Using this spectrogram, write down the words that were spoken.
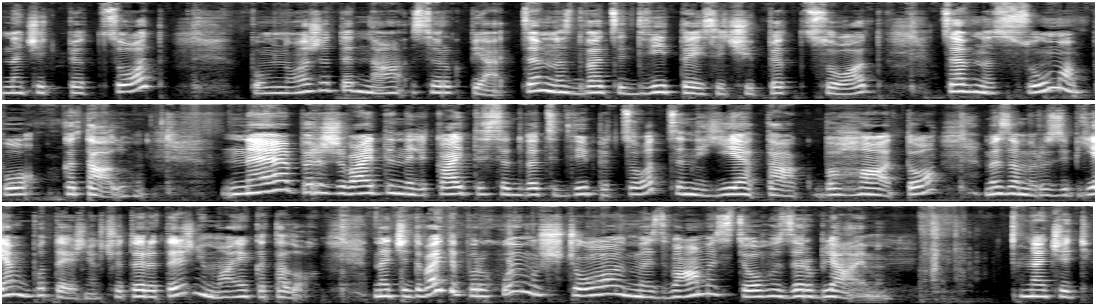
Значить, 500 помножити на 45. Це в нас 22 500. Це в нас сума по каталогу. Не переживайте, не лякайтеся, 22 500 це не є так багато. Ми з вами розіб'ємо по тижнях. 4 тижні має каталог. Значить, Давайте порахуємо, що ми з вами з цього заробляємо. Значить,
